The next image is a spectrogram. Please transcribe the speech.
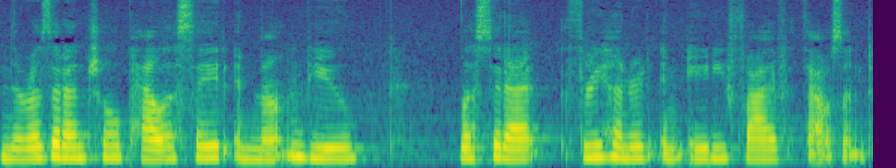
in the residential Palisade and Mountain View, listed at 385,000.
